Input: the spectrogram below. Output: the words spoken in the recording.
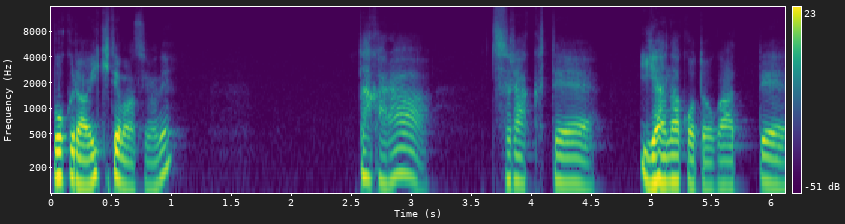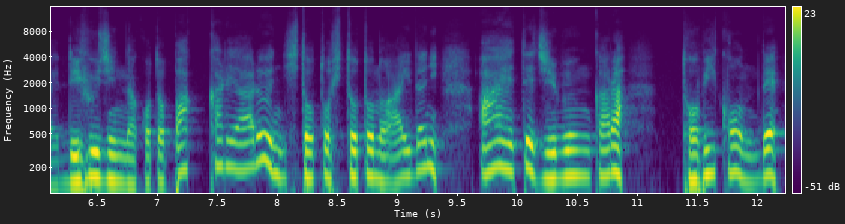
僕らは生きてますよね。だから辛くて嫌なことがあって理不尽なことばっかりある人と人との間にあえて自分から飛び込んで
